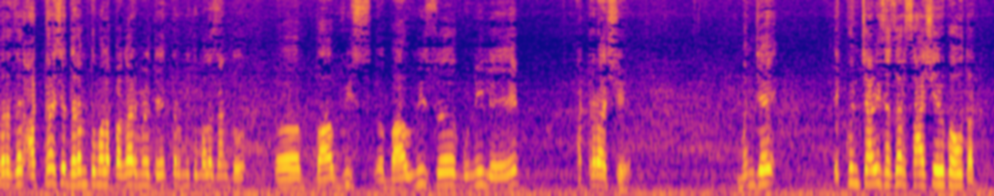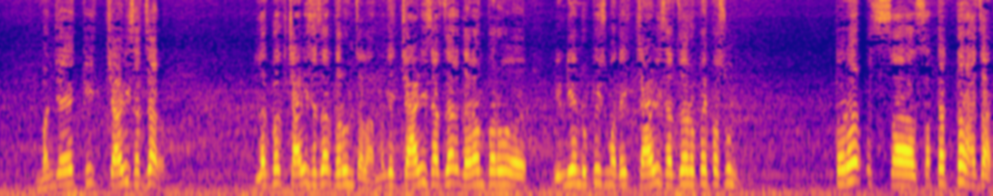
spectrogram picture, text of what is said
तर जर अठराशे धरम तुम्हाला पगार मिळते तर मी तुम्हाला सांगतो बावीस बावीस गुणिले अठराशे. म्हणजे एकोणचाळीस हजार सहाशे रुपये होतात. म्हणजे की चाळीस हजार लगभग चाळीस हजार धरून चला. म्हणजे चाळीस हजार धरम पर इंडियन रुपीजमध्ये चाळीस हजार रुपये पासून तर सत्याहत्तर हजार.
